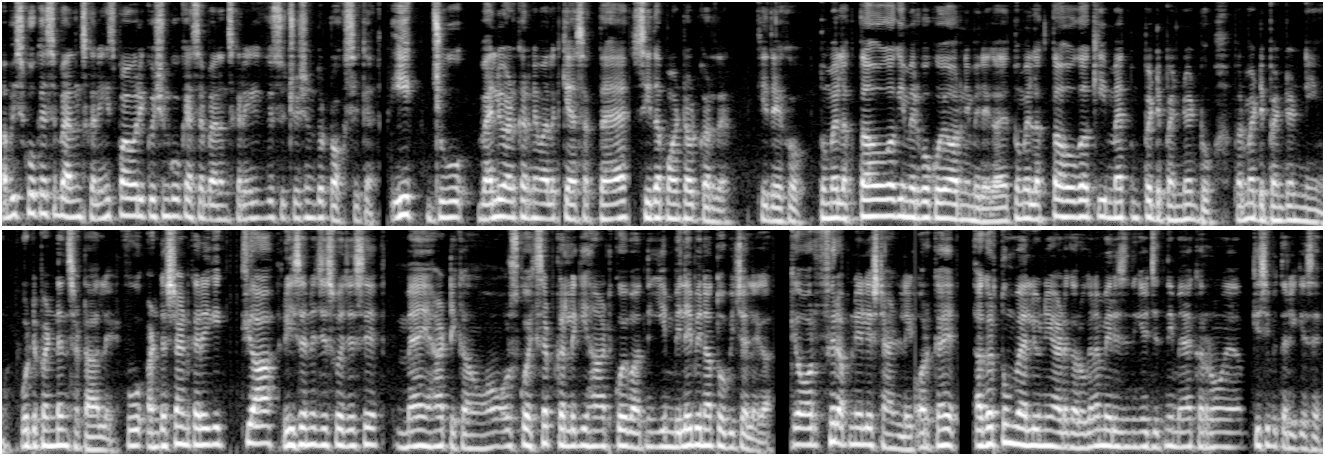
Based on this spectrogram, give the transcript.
अब इसको कैसे बैलेंस करेंगे? इस पावर इक्वेशन को कैसे बैलेंस करेंगे? क्योंकि सिचुएशन तो टॉक्सिक है। एक जो वैल्यू ऐड करने वाला कह सकता है, सीधा पॉइंट आउट कर दे। कि देखो, तुम्हें लगता होगा कि मेरे को कोई और नहीं मिलेगा तुम्हें लगता होगा कि मैं तुम पे डिपेंडेंट हूँ, पर मैं डिपेंडेंट नहीं हूँ। वो डिपेंडेंस हटा ले। वो अंडरस्टैंड करे कि क्या रीजन है जिस वजह से मैं यहाँ टिका हुआ हूँ, और उसको एक्सेप्ट कर ले कि हाँ कोई बात नहीं, ये मिले भी ना तो भी चलेगा। और फिर अपने लिए स्टैंड ले और कहे, अगर तुम वैल्यू नहीं ऐड करोगे ना मेरी ज़िंदगी में, जितनी मैं कर रहा हूँ किसी भी तरीके से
